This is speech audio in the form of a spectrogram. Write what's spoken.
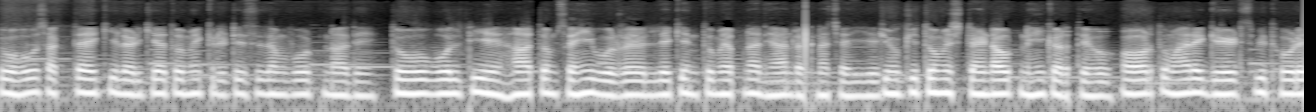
तो हो सकता है कि लड़कियाँ तुम्हें क्रिटिसिज्म वोट ना दे। तो वो बोलती है हाँ तुम सही बोल रहे हो, लेकिन तुम्हें अपना ध्यान रखना चाहिए, क्योंकि तुम स्टैंड आउट नहीं करते हो, और तुम्हारे ग्रेड्स भी थोड़े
